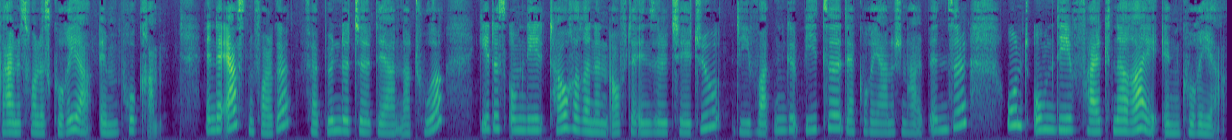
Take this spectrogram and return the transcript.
Geheimnisvolles Korea im Programm. In der ersten Folge Verbündete der Natur geht es um die Taucherinnen auf der Insel Jeju, die Wattengebiete der koreanischen Halbinsel und um die Falknerei in Korea.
